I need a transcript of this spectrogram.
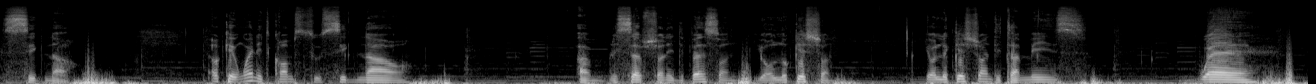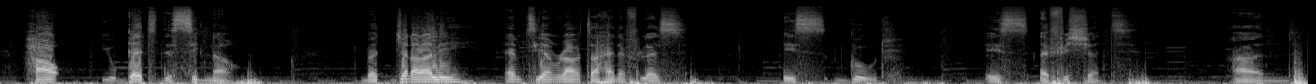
signal okay when it comes to signal um, reception it depends on your location your location determines where how you get the signal generally MTN router HNFLS is good is efficient and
